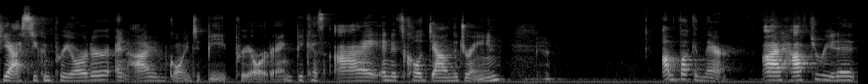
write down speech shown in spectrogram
yes, you can pre-order and I am going to be pre-ordering because I and it's called Down the Drain. I'm fucking there. I have to read it.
